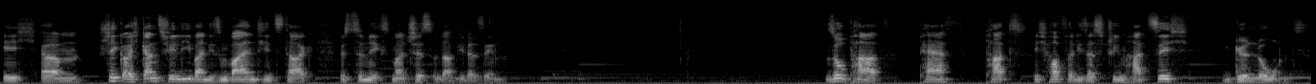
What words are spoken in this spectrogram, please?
Ich ähm, schicke euch ganz viel Liebe an diesem Valentinstag. Bis zum nächsten Mal. Tschüss und auf Wiedersehen. So, Path, Path, Pat. Ich hoffe, dieser Stream hat sich gelohnt.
